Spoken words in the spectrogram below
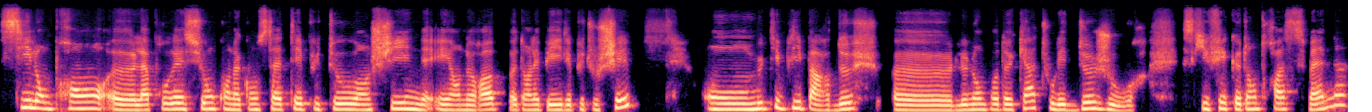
Si l'on prend euh, la progression qu'on a constatée plutôt en Chine et en Europe, dans les pays les plus touchés, on multiplie par deux euh, le nombre de cas tous les deux jours, ce qui fait que dans trois semaines,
